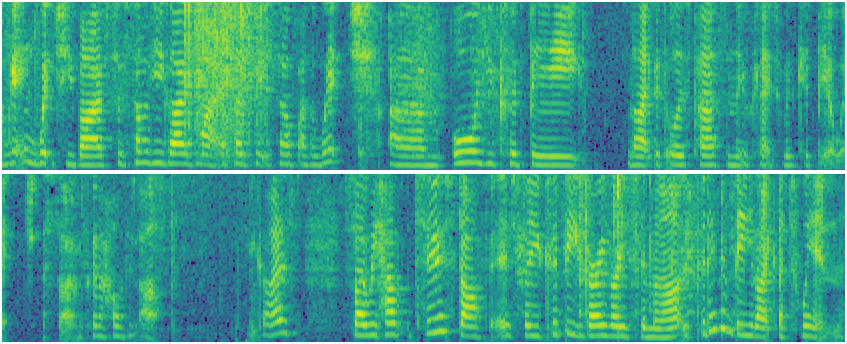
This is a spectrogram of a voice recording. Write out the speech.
I'm getting witchy vibes, so some of you guys might associate yourself as a witch, um, or you could be like this, or this person that you're connected with could be a witch. So I'm just going to hold this up for you guys. So we have two starfish, so you could be very, very similar. This could even be like a twin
